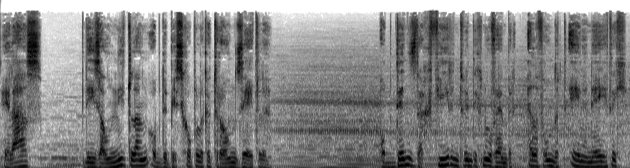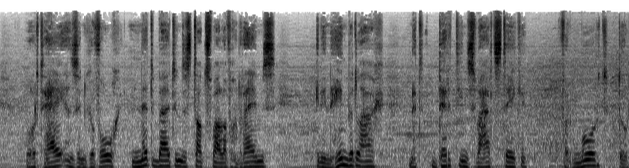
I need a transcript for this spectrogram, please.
Helaas, die zal niet lang op de bisschoppelijke troon zetelen. Op dinsdag 24 november 1191 wordt hij en zijn gevolg net buiten de stadswallen van Reims in een hinderlaag met dertien zwaardsteken vermoord door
